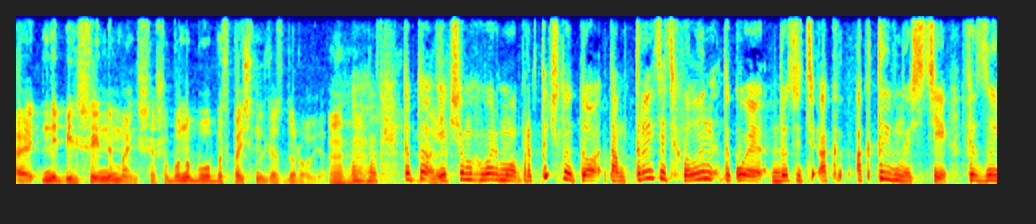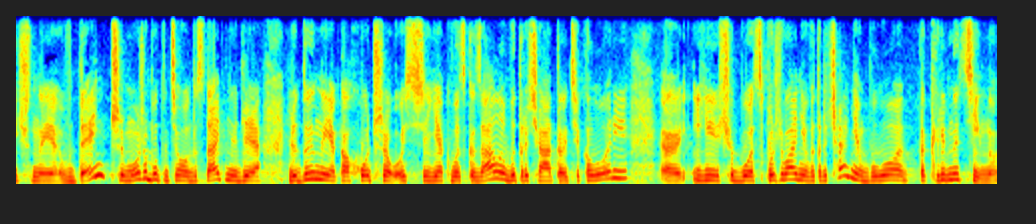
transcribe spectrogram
е, не більше і не менше, щоб воно було безпечно для здоров'я. Мгм. Тобто, якщо ми говоримо практично, то там 30 хвилин такої досить ак- активності фізичної в день, чи може бути цього достатньо для людини, яка хоче, ось як ви сказали, витрачати ці калорії, е, і щоб споживання витрачання було так рівноцінно.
